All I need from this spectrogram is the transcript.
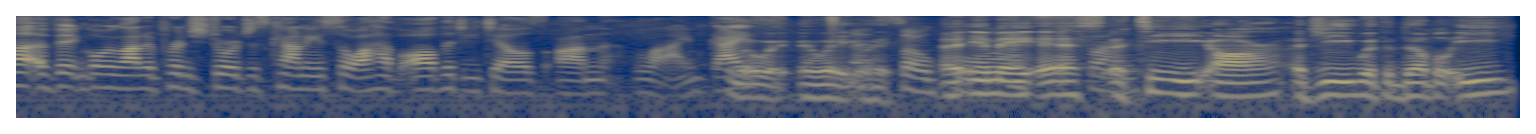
uh, event going on in Prince George's County, so I'll have all the details online. Guys, wait, wait, wait. wait. So cool. M A S T E R, a G with a double E.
